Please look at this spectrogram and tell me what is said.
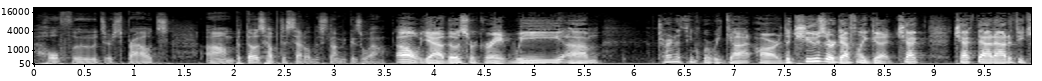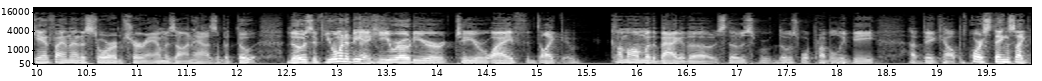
Whole Foods or Sprouts. Um, but those help to settle the stomach as well. Oh yeah, those are great. We um, I'm trying to think where we got our the chews are definitely good. Check check that out if you can't find them at a store. I'm sure Amazon has them. But th- those if you want to be a hero to your to your wife, like come home with a bag of those. Those those will probably be a big help. Of course, things like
